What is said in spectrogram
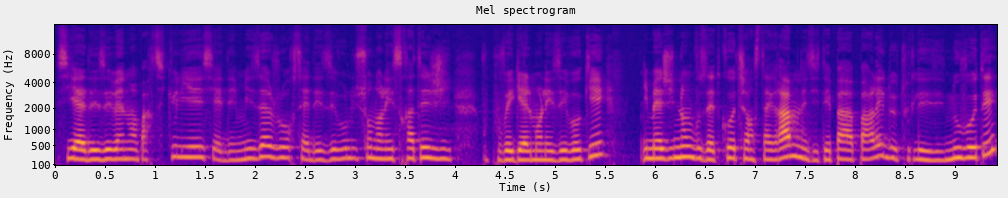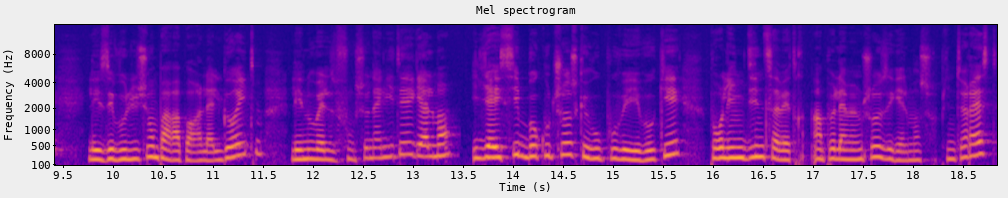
S'il y a des événements particuliers, s'il y a des mises à jour, s'il y a des évolutions dans les stratégies, vous pouvez également les évoquer. Imaginons vous êtes coach Instagram, n'hésitez pas à parler de toutes les nouveautés, les évolutions par rapport à l'algorithme, les nouvelles fonctionnalités également. Il y a ici beaucoup de choses que vous pouvez évoquer. Pour LinkedIn, ça va être un peu la même chose également sur Pinterest.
